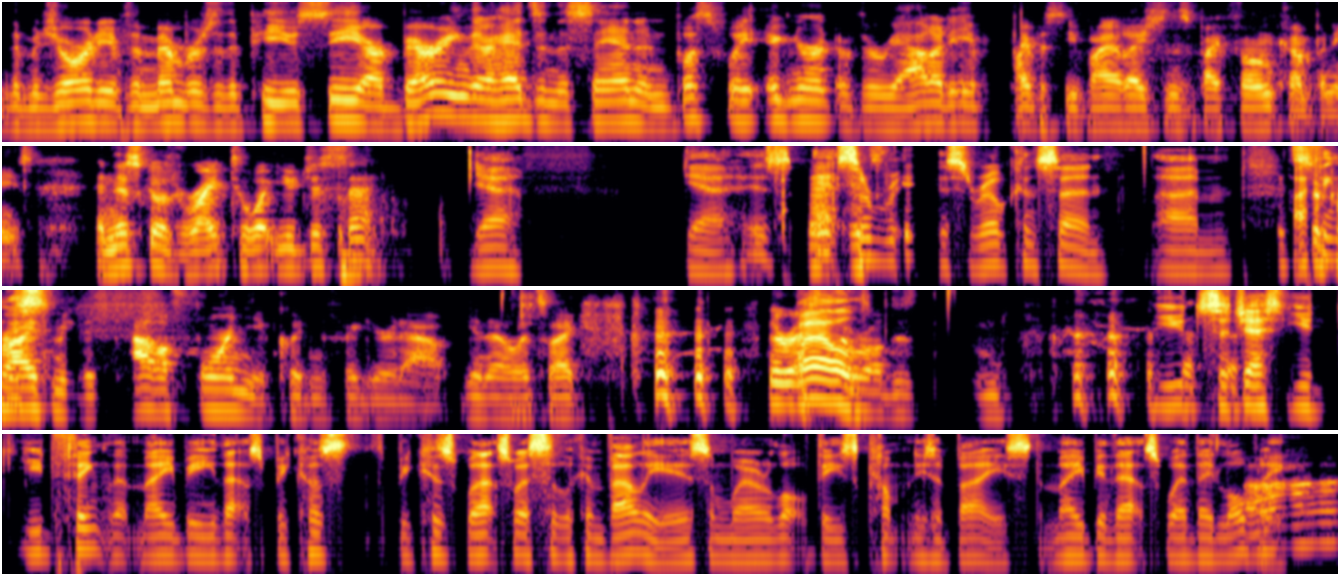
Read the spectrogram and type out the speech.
The majority of the members of the PUC are burying their heads in the sand and blissfully ignorant of the reality of privacy violations by phone companies. And this goes right to what you just said. yeah, yeah. It's Yeah, it's a it's- re- it's a real concern. Um, It I think surprised me that California couldn't figure it out. You know, it's like the rest Well, of the world is doomed. you'd suggest you'd you'd think that maybe that's because because well, that's where Silicon Valley is and where a lot of these companies are based. Maybe that's where they lobby. Uh,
